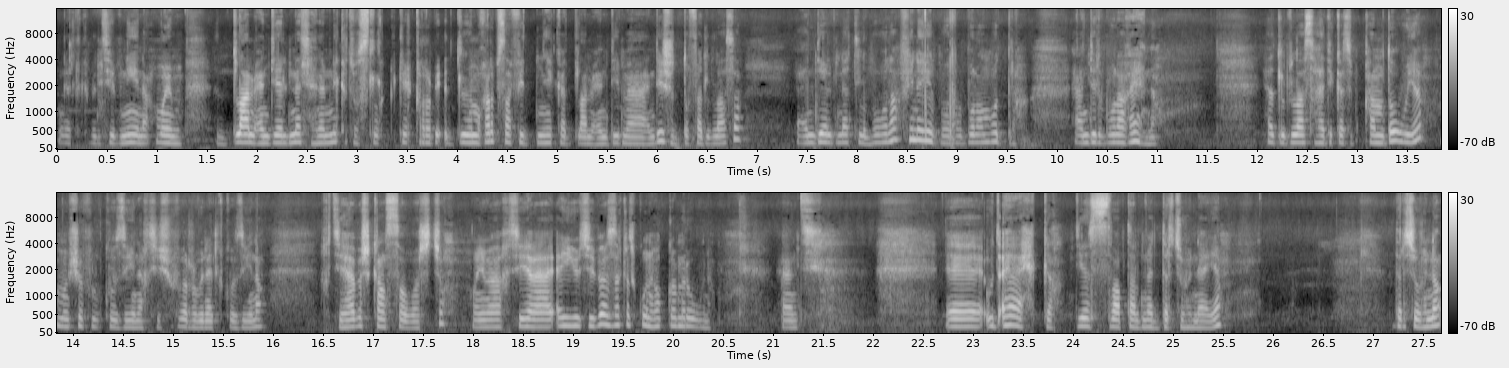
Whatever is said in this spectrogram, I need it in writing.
قالت لك بنتي بنينة المهم الظلام عندي البنات هنا ملي كتوصل كيقرب المغرب صافي الدنيا كتظلم عندي ما عنديش الضو في هاد البلاصة. عندي البنات البوله فين هي البوله البوله مودرة. عندي البوله غير هنا. هاد البلاصة هادي كتبقى مضوية. ونشوف الكوزينة أختي شوفوا روينات الكوزينة. أختي ها باش كنصور شفتو المهم أختي أي يوتيوبر كتكون هكا مرونه هانتي آه ودها حكه ديال الصبابطة البنات درتو هنايا. درتو هنا.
